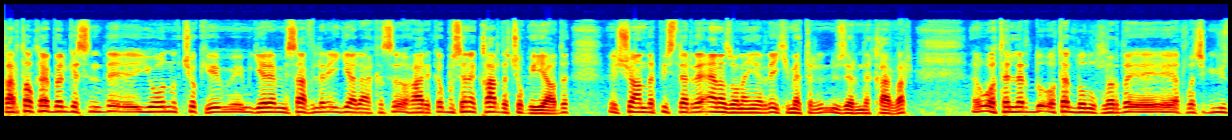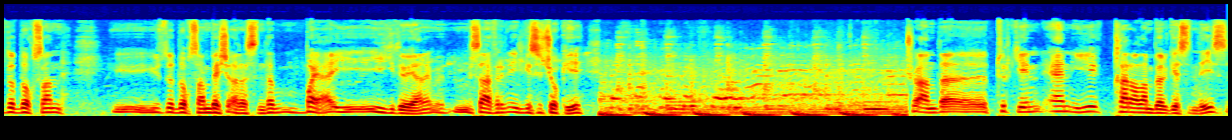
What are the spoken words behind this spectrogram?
Kartalkaya bölgesinde e, yoğunluk çok iyi. Gelen misafirlerin ilgi alakası harika. Bu sene kar da çok iyi yağdı. E, Şu anda pistlerde en az olan yerde 2 metrenin üzerinde kar var. E, Oteller, otel dolulukları yaklaşık %90 %95 arasında bayağı iyi, iyi gidiyor yani. Misafirin ilgisi çok iyi. Şu anda Türkiye'nin en iyi kar alan bölgesindeyiz.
